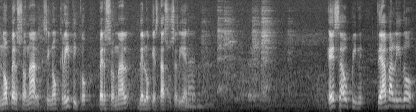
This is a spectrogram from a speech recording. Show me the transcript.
no personal, sino crítico, personal de lo que está sucediendo. Esa opinión, ¿te ha valido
